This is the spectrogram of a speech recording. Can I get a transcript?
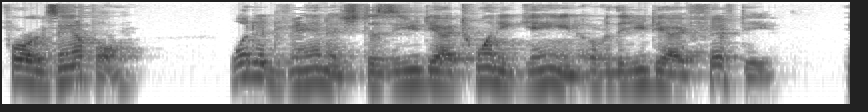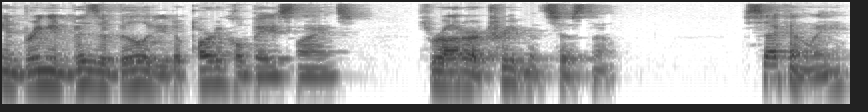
For example, what advantage does the UDI-20 gain over the UDI-50 in bringing visibility to particle baselines throughout our treatment system? Secondly,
